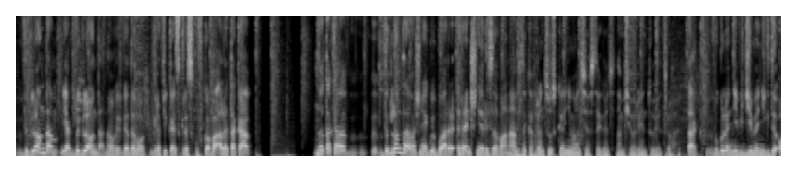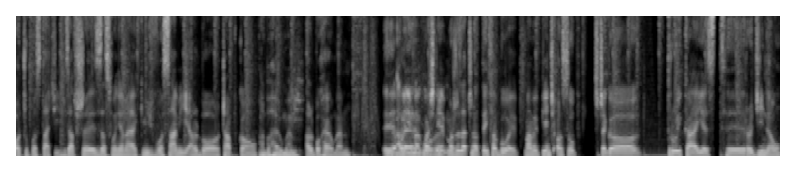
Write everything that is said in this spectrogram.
Wygląda jak wygląda. No wi- wiadomo, grafika jest kreskówkowa, ale taka. No taka. Wygląda właśnie jakby była ręcznie To rysowana. jest taka francuska animacja z tego, co tam się orientuje trochę. Tak, w ogóle nie widzimy nigdy oczu postaci. Zawsze jest zasłoniona jakimiś włosami albo czapką. Albo hełmem. albo hełmem. Y, Albo nie ale ma głowy. właśnie może zacznę od tej fabuły. Mamy pięć osób, z czego trójka jest y, rodziną.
